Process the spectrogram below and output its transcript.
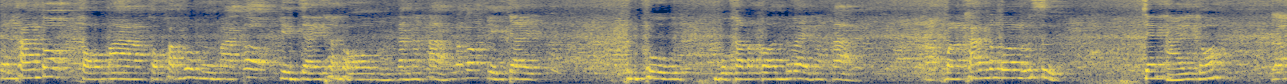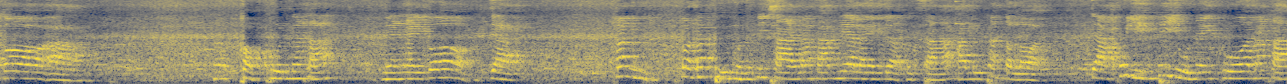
บางครั้งก็ขอมาขอความร่วมมือมาก็เกรงใจท่านผอเหมือนกันนะคะ แล้วก็เกรงใจ คุณครูบุคลากรด้วยนะคะบางครั้งก็รู้สึกใจหายเนาะแล้วก็ขอบคุณนะคะยังไงก็จากท่านก็นับถือเหมือนพี่ชายนะคะมีอะไรจะปรึกษาหารือท่านตลอด จากผู้หญิงที่อยู่ในครัวนะคะ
